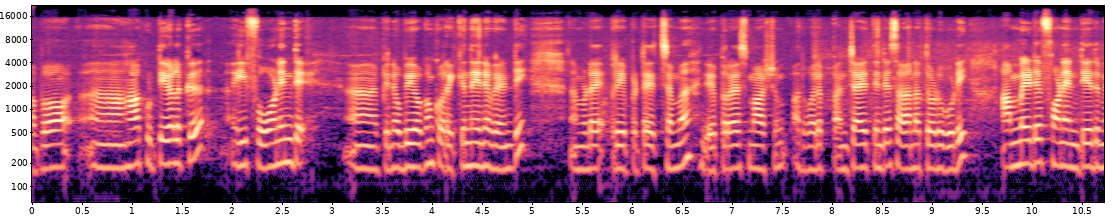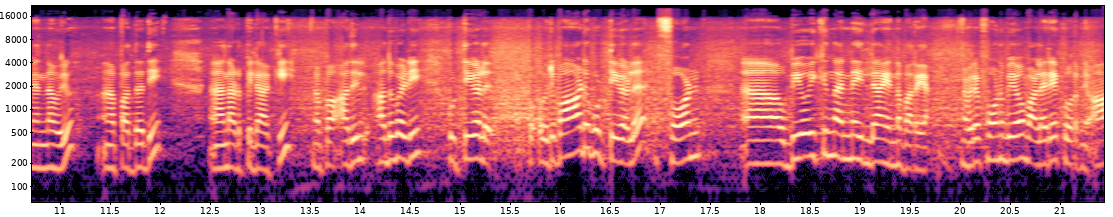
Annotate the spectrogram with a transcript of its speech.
അപ്പോൾ ആ കുട്ടികൾക്ക് ഈ ഫോണിന്റെ പിന്നെ ഉപയോഗം കുറയ്ക്കുന്നതിന് വേണ്ടി നമ്മുടെ പ്രിയപ്പെട്ട എച്ച് എം ജയപ്രകാശ് മാഷും അതുപോലെ പഞ്ചായത്തിന്റെ സഹകരണത്തോടു കൂടി അമ്മയുടെ ഫോൺ എന്റേതും എന്ന ഒരു പദ്ധതി നടപ്പിലാക്കി. അപ്പോൾ അതിൽ അതുവഴി കുട്ടികൾ ഒരുപാട് കുട്ടികൾ ഫോൺ ഉപയോഗിക്കുന്ന തന്നെ ഇല്ല എന്ന് പറയാം. അവരെ ഫോൺ ഉപയോഗം വളരെ കുറഞ്ഞു. ആ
